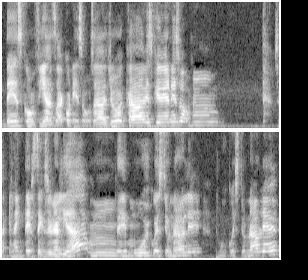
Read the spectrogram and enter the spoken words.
desconfianza con eso. O sea, yo cada vez que vean eso, mm, o sea, la interseccionalidad, mm, eh, muy cuestionable, muy cuestionable.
